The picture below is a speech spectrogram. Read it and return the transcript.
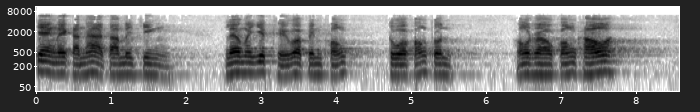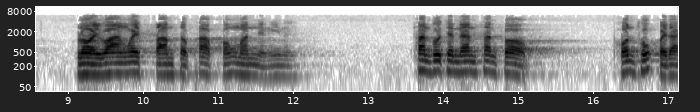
แจ้งในขันห้าตามเป็นจริง แล้วไม่ยึดถือว่าเป็นของตัวของตนของเราของเขาปล่อยวางไว้ตามสภาพของมันอย่างนี้นะท่านผู้เช่นนั้นท่านก็พ้นทุกข์ไปได้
